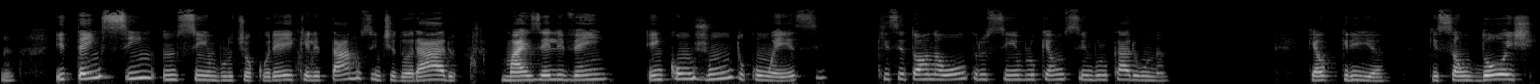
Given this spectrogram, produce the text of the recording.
Né? E tem sim um símbolo Chokurei que ele está no sentido horário, mas ele vem em conjunto com esse, que se torna outro símbolo, que é um símbolo Karuna, que é o Kriya, que são dois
